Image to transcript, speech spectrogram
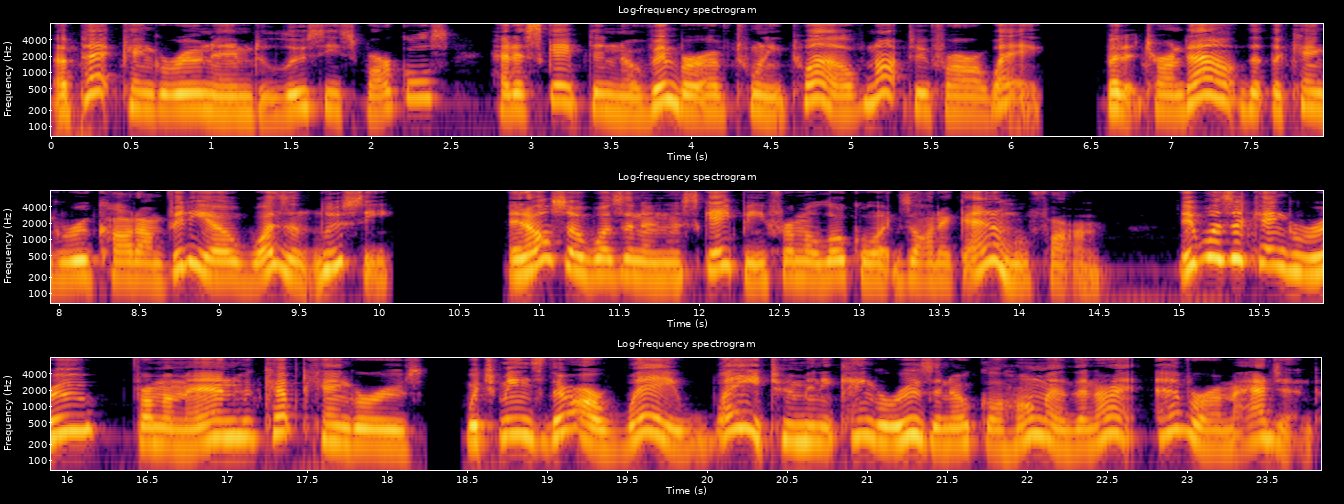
A pet kangaroo named Lucy Sparkles had escaped in November of 2012 not too far away, but it turned out that the kangaroo caught on video wasn't Lucy. It also wasn't an escapee from a local exotic animal farm. It was a kangaroo from a man who kept kangaroos, which means there are way, way too many kangaroos in Oklahoma than I ever imagined.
